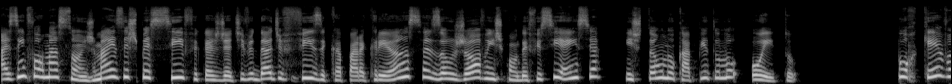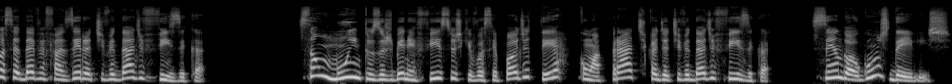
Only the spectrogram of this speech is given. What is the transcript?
As informações mais específicas de atividade física para crianças ou jovens com deficiência estão no capítulo 8. Por que você deve fazer atividade física? São muitos os benefícios que você pode ter com a prática de atividade física, sendo alguns deles:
